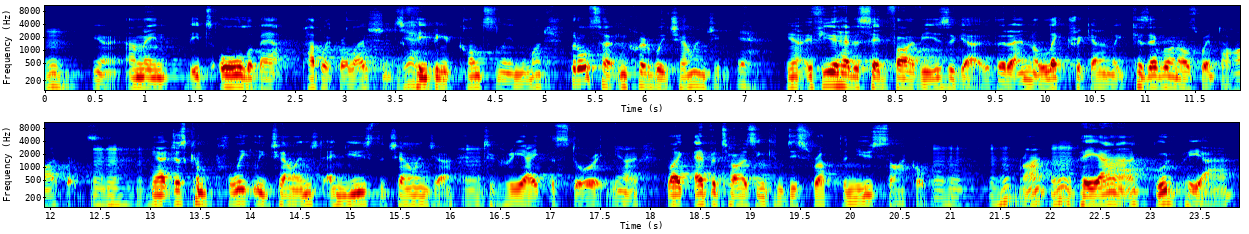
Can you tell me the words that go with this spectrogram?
Mm. You know, I mean, it's all about public relations, yeah. keeping it constantly in the mind, but also incredibly challenging. Yeah. You know, if you had said five years ago that an electric only, because everyone else went to hybrids, mm-hmm, mm-hmm. you know, just completely challenged and used the challenger mm. to create the story. You know, like advertising can disrupt the news cycle, mm-hmm, mm-hmm. right? Mm. PR, good PR,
